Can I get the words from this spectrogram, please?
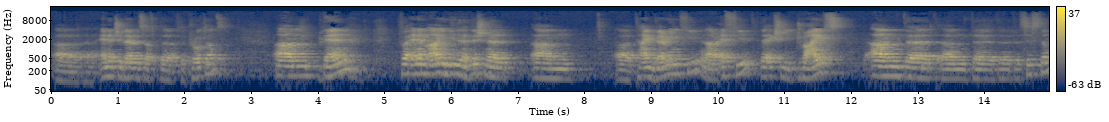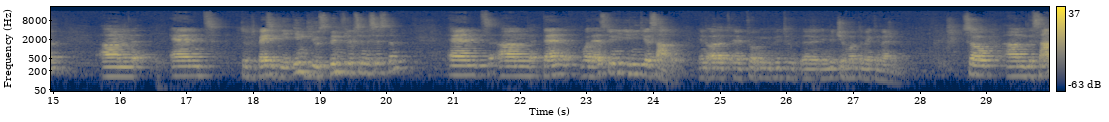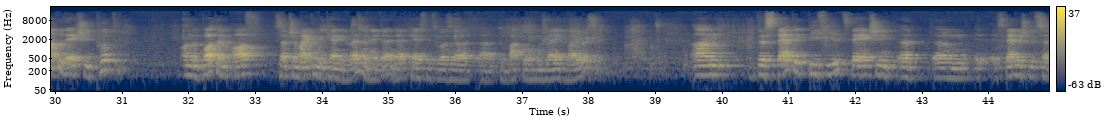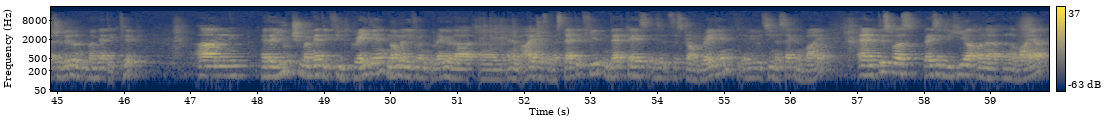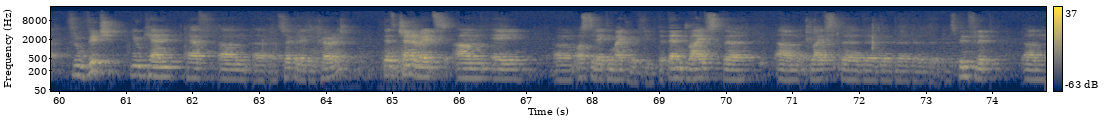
uh, energy levels of the of the protons. Um, then, for NMR, you need an additional uh, time varying field, an RF field that actually drives the, the, the, the system. And to, to basically induce spin flips in the system. And um, then what else do you need? You need your sample in order to, uh, to, uh, in which you want to make the measurement. So um, the sample they actually put on the bottom of such a micromechanical resonator, in that case this was a, a tobacco mosaic virus, um, the static B fields, they actually uh, um, established with such a little magnetic tip, um, had a huge magnetic field gradient. Normally for regular um, NMR, just have a static field. In that case, it's a strong gradient. We will see in a second why. And this was basically here on a, on a wire through which you can have um, a, circulating current that generates um, a uh, oscillating microwave field that then drives the um, drives the, the, the, the, spin flip um,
